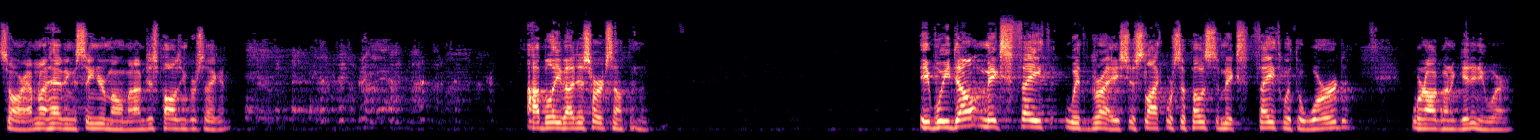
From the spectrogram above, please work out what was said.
Sorry, I'm not having a senior moment. I'm just pausing for a second. I believe I just heard something. If we don't mix faith with grace, just like we're supposed to mix faith with the word, we're not going to get anywhere.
